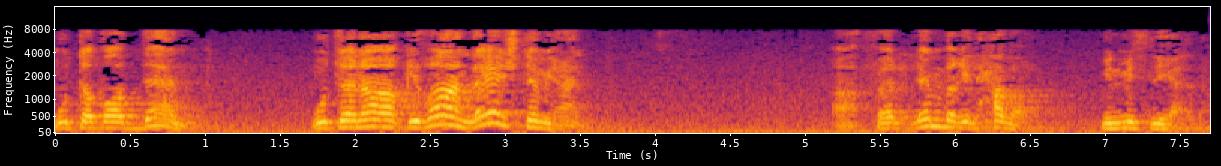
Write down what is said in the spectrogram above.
متضادان متناقضان لا يجتمعان. فينبغي الحذر من مثل هذا.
